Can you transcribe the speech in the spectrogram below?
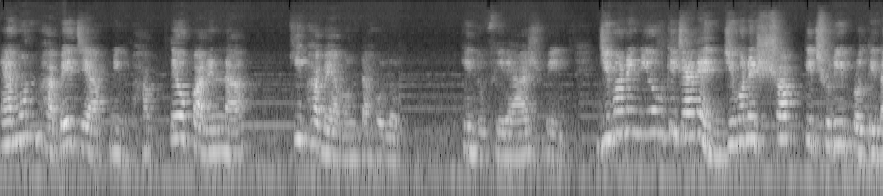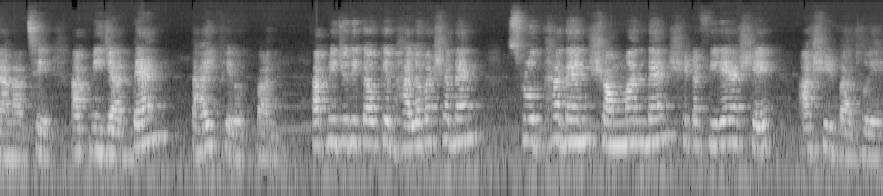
এমন ভাবে যে আপনি ভাবতেও পারেন না কীভাবে এমনটা হলো। কিন্তু ফিরে আসবেই জীবনের নিয়ম কি জানেন? জীবনের সব কিছুরই প্রতিদান আছে। আপনি যা দেন, তাই ফেরত পান। আপনি যদি কাউকে ভালোবাসা দেন শ্রদ্ধা দেন, সম্মান দেন, সেটা ফিরে আসে আশীর্বাদ হয়ে।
